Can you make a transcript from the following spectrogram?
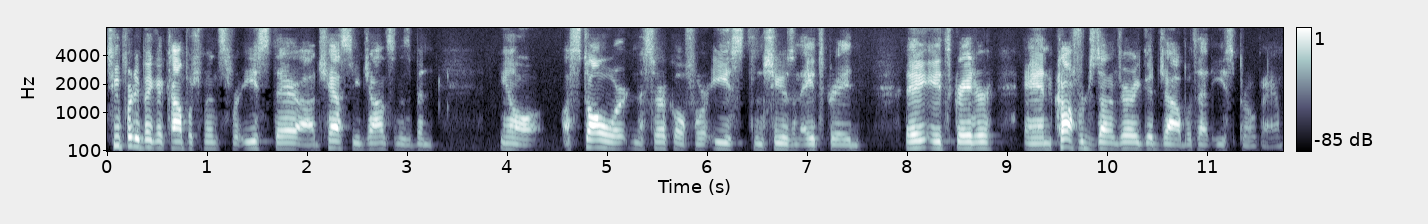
two pretty big accomplishments for East there. Uh, Chastity Johnson has been, you know, a stalwart in the circle for East and she was an eighth grade, eighth grader, and Crawford's done a very good job with that East program.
